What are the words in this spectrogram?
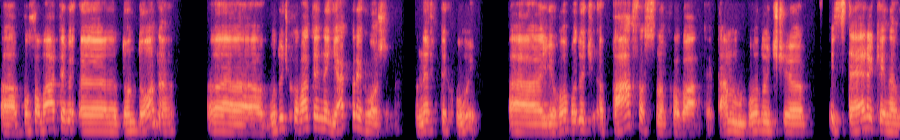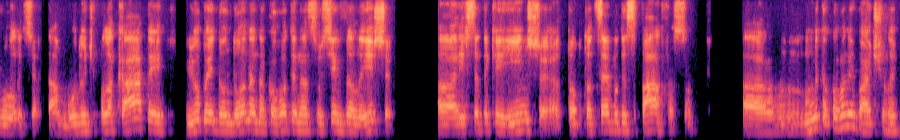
поховати е, Дондона е, будуть ховати не як Пригожина, не втихуй. Е, його будуть пафосно ховати. Там будуть е, істерики на вулицях, там будуть плакати. Любий Дондоне, на кого ти нас усіх залишив, і все таке інше. Тобто, це буде з пафосом. Ми такого не бачили.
